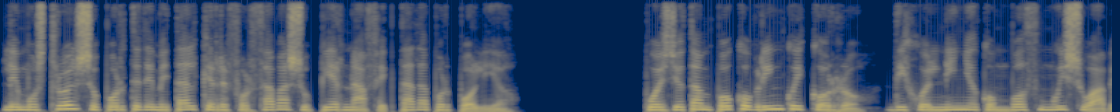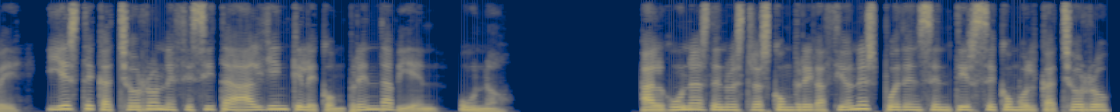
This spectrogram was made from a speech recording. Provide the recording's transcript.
le mostró el soporte de metal que reforzaba su pierna afectada por polio. Pues yo tampoco brinco y corro, dijo el niño con voz muy suave, y este cachorro necesita a alguien que le comprenda bien, uno. Algunas de nuestras congregaciones pueden sentirse como el cachorro,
